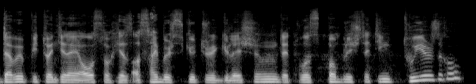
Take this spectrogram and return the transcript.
WP29 also has a cybersecurity regulation that was published, I think, two years ago.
